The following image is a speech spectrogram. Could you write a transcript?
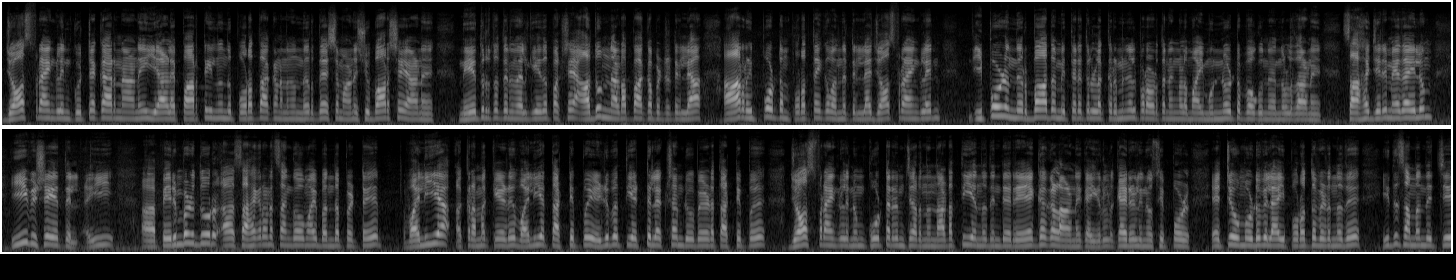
ജോസ് ഫ്രാങ്ക്ലിൻ കുറ്റക്കാരനാണ് ഇയാളെ പാർട്ടിയിൽ നിന്ന് പുറത്താക്കണമെന്ന നിർദ്ദേശമാണ് ശുപാർശയാണ് നേതൃത്വത്തിന് നൽകിയത്. പക്ഷേ അതും നടപ്പാക്കപ്പെട്ടിട്ടില്ല. ആ റിപ്പോർട്ടും പുറത്തേക്ക് വന്നിട്ടില്ല. ജോസ് ഫ്രാങ്ക്ലിൻ ഇപ്പോഴും നിർബാധം ഇത്തരത്തിലുള്ള ക്രിമിനൽ പ്രവർത്തനങ്ങളുമായി മുന്നോട്ട് പോകുന്നു എന്നുള്ളതാണ് സാഹചര്യം. ഏതായാലും ഈ വിഷയത്തിൽ ഈ പെരുമ്പഴുതൂർ സഹകരണ സംഘവുമായി ബന്ധപ്പെട്ട് വലിയ ക്രമക്കേട് വലിയ തട്ടിപ്പ് എഴുപത്തിയെട്ട് ലക്ഷം രൂപയുടെ തട്ടിപ്പ് ജോസ് ഫ്രാങ്ക്ലിനും കൂട്ടരും ചേർന്ന് നടത്തി എന്നതിന്റെ രേഖകളാണ് കൈരളി ന്യൂസ് ഇപ്പോൾ ഏറ്റവും ഒടുവിലായി പുറത്തുവിടുന്നത്. ഇത് സംബന്ധിച്ച്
